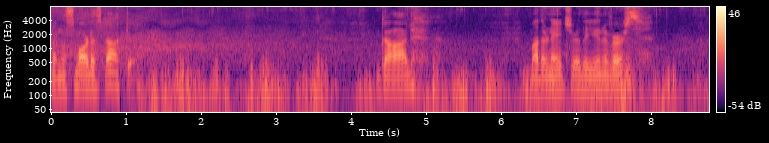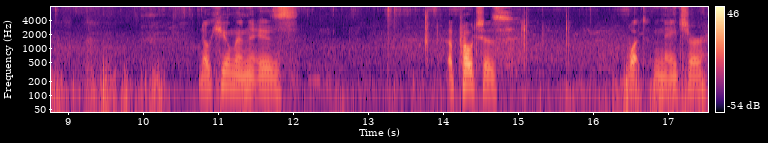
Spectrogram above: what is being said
than the smartest doctor. God, Mother Nature, the universe. No human is approaches what nature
